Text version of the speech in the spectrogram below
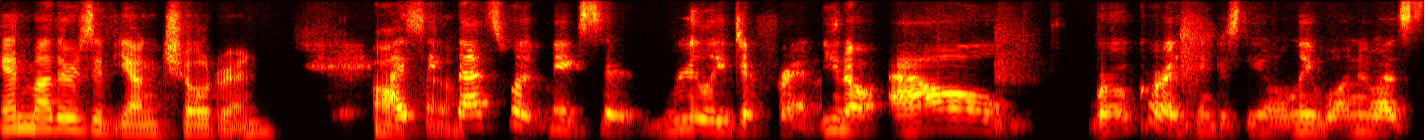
and mothers of young children. Also. I think that's what makes it really different. You know, Al Roker, I think, is the only one who has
